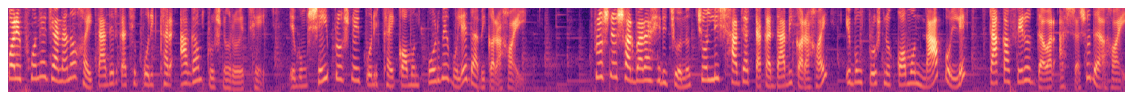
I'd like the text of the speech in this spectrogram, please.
পরে ফোনে জানানো হয় তাদের কাছে পরীক্ষার আগাম প্রশ্ন রয়েছে এবং সেই প্রশ্নই পরীক্ষায় কমন পড়বে বলে দাবি করা হয়। প্রশ্ন সরবরাহের জন্য চল্লিশ হাজার টাকা দাবি করা হয় এবং প্রশ্ন কমন না পড়লে টাকা ফেরত দেওয়ার আশ্বাসও দেওয়া হয়।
